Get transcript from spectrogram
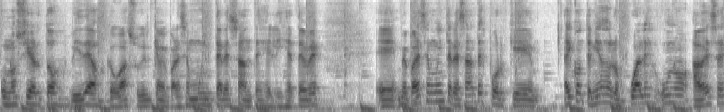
unos ciertos videos que voy a subir que me parecen muy interesantes, el IGTV. Eh, me parecen muy interesantes porque hay contenidos de los cuales uno a veces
